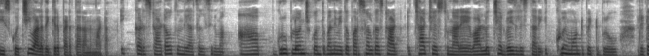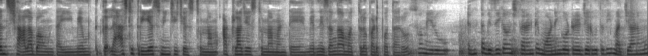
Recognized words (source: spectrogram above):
తీసుకొచ్చి వాళ్ళ దగ్గర పెడతారనమాట ఇక్కడ స్టార్ట్ అవుతుంది అసలు సినిమా. ఆ గ్రూప్లోంచి కొంతమంది మీతో పర్సనల్గా స్టార్ట్ చాట్ చేస్తున్నారే. వాళ్ళు వచ్చి అడ్వైజులు ఇస్తారు. ఎక్కువ అమౌంట్ పెట్టు బ్రో రిటర్న్స్ చాలా బాగుంటాయి. మేము లాస్ట్ త్రీ ఇయర్స్ నుంచి చేస్తున్నాం. అట్లా చేస్తున్నాం అంటే మీరు నిజంగా ఆ మత్తులో పడిపోతారు. సో మీరు ఎంత బిజీగా ఉంచుతారంటే మార్నింగ్ ఓ ట్రేడ్ జరుగుతుంది మధ్యాహ్నము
